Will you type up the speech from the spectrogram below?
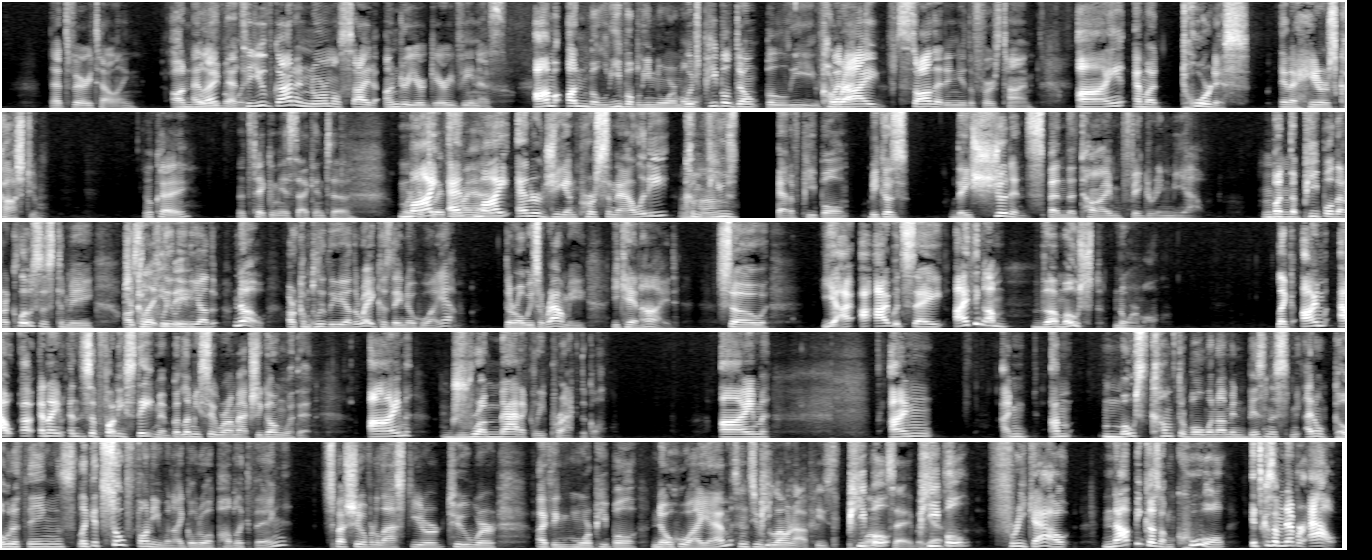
That's very telling. I like that. So you've got a normal side under your Gary Venus, I'm unbelievably normal. which people don't believe. But Correct. I saw that in you the first time. I am a tortoise in a hare's costume. Okay. It's taken me a second to. my en- my my energy and personality Uh-huh. confuse the out of people because they shouldn't spend the time figuring me out. But the people that are closest to me are Mm-hmm. Just completely the other. No, are completely the other way because they know who I am. They're always around me. You can't hide. So, yeah, I- I, would say I think I'm the most normal. Like I'm out, uh, and I and it's a funny statement, but let me say where I'm actually going with it. I'm dramatically practical. I'm, I'm, I'm, I'm most comfortable when I'm in business. I don't go to things like it's so funny when I go to a public thing, especially over the last year or two, where I think more people know who I am. Since you've Pe- blown up, he's people say, but yes. people freak out not because I'm cool, it's because I'm never out.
